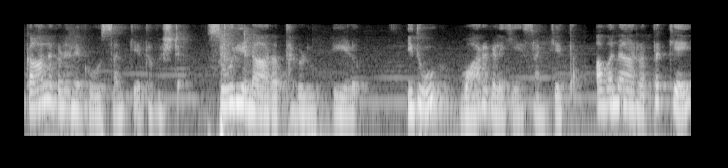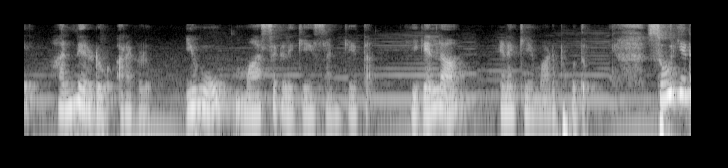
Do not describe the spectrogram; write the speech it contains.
ಕಾಲಗಣನೆಗೂ ಸಂಕೇತವಷ್ಟೆ. ಸೂರ್ಯನ ರಥಗಳು ಏಳು. ಇದು ವಾರಗಳಿಗೆ ಸಂಕೇತ. ಅವನ ರಥಕ್ಕೆ ಹನ್ನೆರಡು ಅರಗಳು. ಇವು ಮಾಸಗಳಿಗೆ ಸಂಕೇತ. ಹೀಗೆಲ್ಲ ಎಣಕೆ ಮಾಡಬಹುದು. ಸೂರ್ಯನ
